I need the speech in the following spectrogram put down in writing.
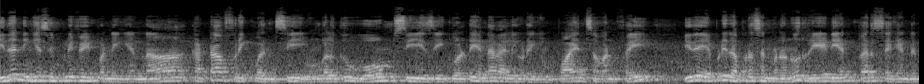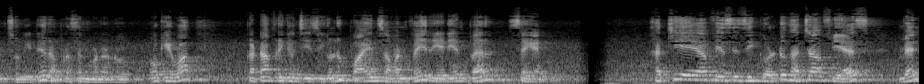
இதை நீங்கள் சிம்பிளிஃபை பண்ணீங்கன்னா கட் ஆஃப் ஃப்ரீக்வன்சி உங்களுக்கு ohm c is equal to என்ன வேல்யூ கிடைக்கும்? பாயிண்ட் செவன் ஃபைவ் இதை எப்படி ரெப்ரசென்ட் பண்ணணும்? ரேடியன் பெர் செகண்ட்னு சொல்லிட்டு ரெப்ரசென்ட் பண்ணணும். ஓகேவா cut off frequency is equal to point seven five radian per second HA of S is equal to H of S. When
